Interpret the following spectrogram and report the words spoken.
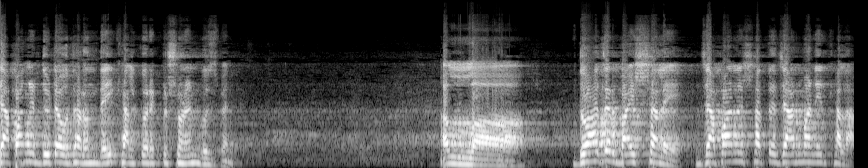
জাপানের দুটা উদাহরণ দেই, খেয়াল করে একটু শোনেন, বুঝবেন। আল্লাহ দু হাজার বাইশ সালে জাপানের সাথে জার্মানির খেলা।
